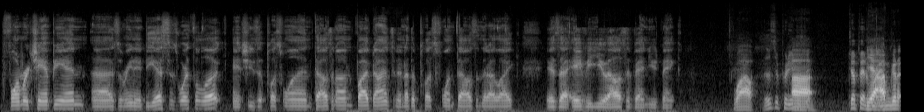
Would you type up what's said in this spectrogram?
former champion uh, Zarina Diyas is worth a look, and she's at plus 1,000 on 5Dimes, and another plus 1,000 that I like is uh, AVU Alison Van Uytvanck. Wow. Those are pretty Uh, interesting. Jump in. Yeah, Ryan. I'm gonna.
